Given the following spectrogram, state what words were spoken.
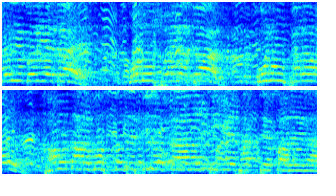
মনে করিয়ে দেয়। কোন স্বৈরাচার, কোন ফেরাও ক্ষমতার বস্তুতে চিরকাল টিকে থাকতে পারে না।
